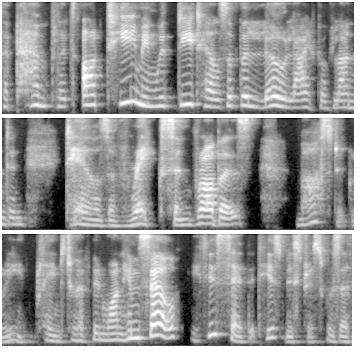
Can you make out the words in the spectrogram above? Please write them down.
The pamphlets are teeming with details of the low life of London, tales of rakes and robbers. Master Greene claims to have been one himself. It is said that his mistress was a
